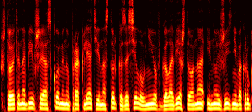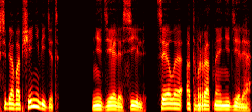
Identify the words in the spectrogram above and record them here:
Что это набившее оскомину проклятие настолько засело у нее в голове, что она иной жизни вокруг себя вообще не видит? Неделя, Силь, целая отвратная неделя,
